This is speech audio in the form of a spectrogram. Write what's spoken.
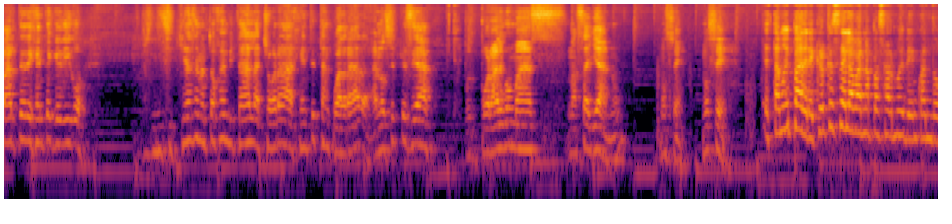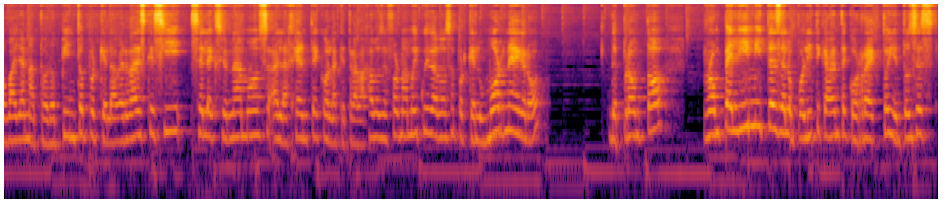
parte de gente que digo, pues ni siquiera se me antoja invitar a la chora a gente tan cuadrada, a no ser que sea pues, por algo más, más allá, ¿no? No sé, no sé. Está muy padre, creo que se la van a pasar muy bien cuando vayan a Toro Pinto, porque la verdad es que sí seleccionamos a la gente con la que trabajamos de forma muy cuidadosa, porque el humor negro, de pronto, rompe límites de lo políticamente correcto y entonces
